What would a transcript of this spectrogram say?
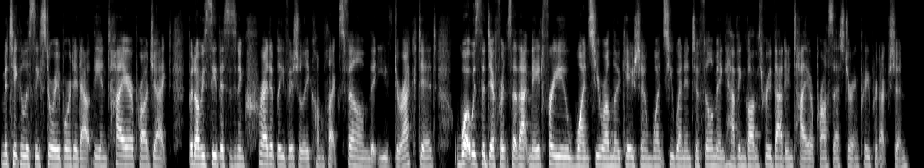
meticulously storyboarded out the entire project. But obviously, this is an incredibly visually complex film that you've directed. What was the difference that that made for you once you were on location, once you went into filming, having gone through that entire process during pre production?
